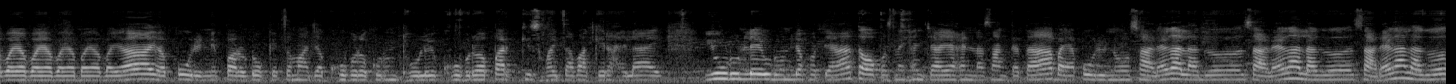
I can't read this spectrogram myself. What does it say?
बाया बाया बाया बाया बाया ह्या पोरींनी पार डोक्याचं माझ्या खोबरं करून ठेवलंय. खोबरं पारखीस व्हायचा बाकी राहिलाय. एवढूनल्या एवढूनल्या होत्या. तेव्हापासून ह्यांच्या आया ह्यांना सांगतात बाया पोरीनो साड्या घाला ग साड्या घाला ग साड्या घाला ग.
